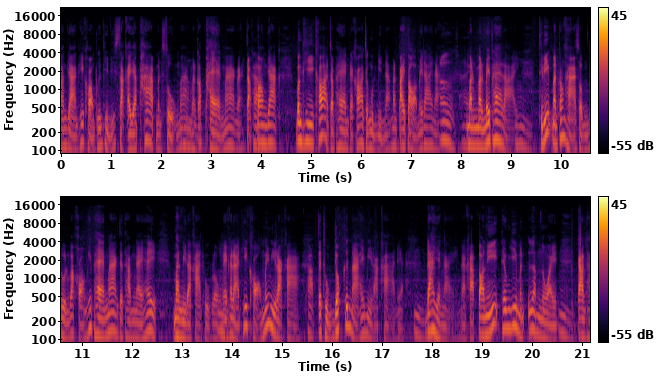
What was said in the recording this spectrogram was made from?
บางอย่างที่ของพื้นถิ่นที่ศักยภาพมันสูงมาก อืมมันก็แพงมากนะ จับครับ ต้องยาก บางทีเขาอาจจะแพงแต่เขาอาจจะหงุดหงิดนะ มันไปต่อไม่ได้นะ เออใช่มันมันไม่แพร่หลาย อืม ทีนี้มันต้องหาสมดุลว่าของที่แพงมากจะทำไงให้มันมีราคาถูกลงอืมในขณะที่ของไม่มีราคาครับจะถูกยกขึ้นมาให้มีราคาเนี่ยอืมได้ยังไงนะครับ ตอนนี้เทคโนโลยีมันเอื้อมหน่วยอืมการท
